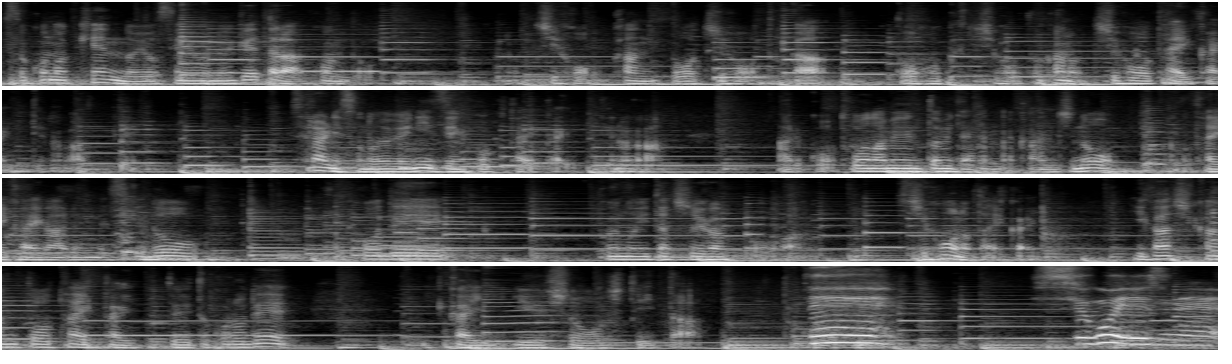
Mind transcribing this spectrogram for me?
そこの県の予選を抜けたら今度地方関東地方とか東北地方とかの地方大会っていうのがあってさらにその上に全国大会っていうのがあるこうトーナメントみたいな感じの大会があるんですけどそこで僕のいた中学校は地方の大会東関東大会というところで1回優勝をしていたえー、すごいですね。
